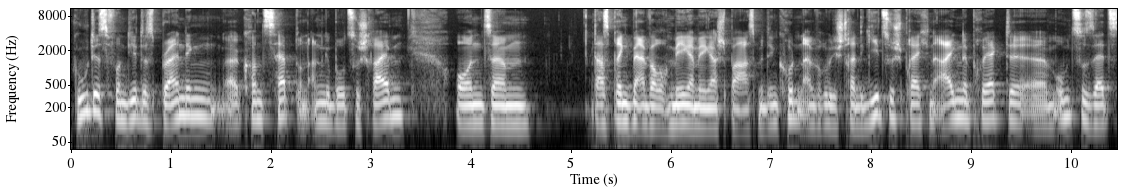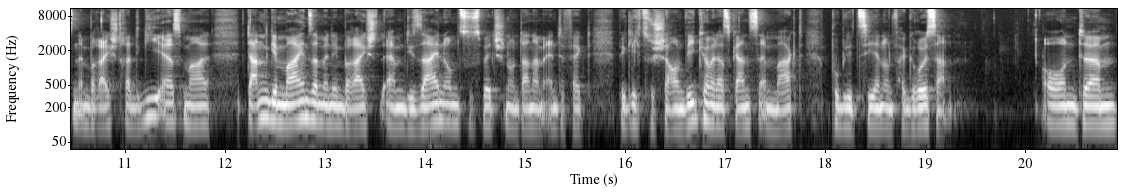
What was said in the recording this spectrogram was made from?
gutes, fundiertes Branding-Konzept und Angebot zu schreiben. Und ähm, das bringt mir einfach auch mega, mega Spaß, mit den Kunden einfach über die Strategie zu sprechen, eigene Projekte ähm, umzusetzen im Bereich Strategie erstmal, dann gemeinsam in den Bereich ähm, Design umzuswitchen und dann am Endeffekt wirklich zu schauen, wie können wir das Ganze im Markt publizieren und vergrößern. Und ähm,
